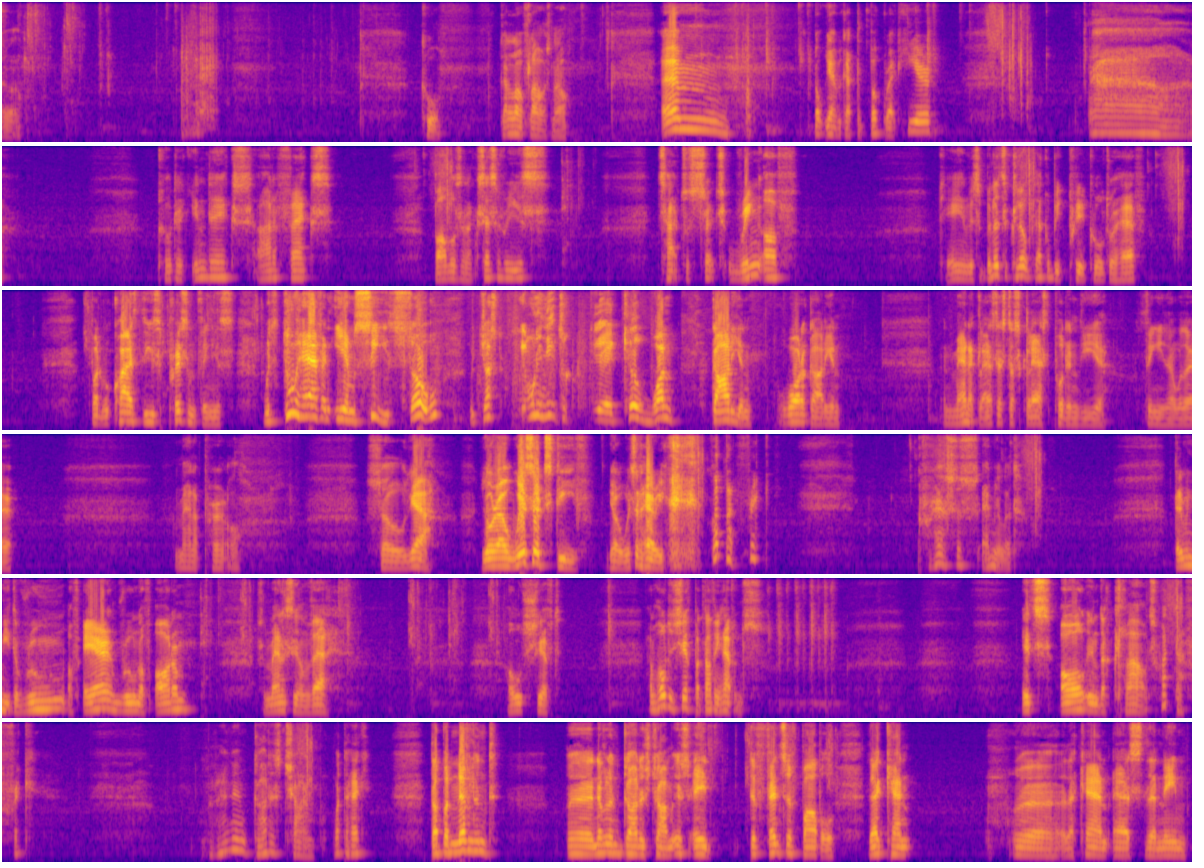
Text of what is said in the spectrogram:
Oh. Cool. Got a lot of flowers now. Um. Oh, yeah, we got the book right here. Uh, Codec Index, Artifacts, Baubles and Accessories. Type to search Ring of. Okay, Invisibility Cloak. That could be pretty cool to have. But requires these prism things, which do have an EMC. So we just we only need to uh, kill one guardian, water guardian, and mana glass. That's just glass put in the uh, thingy over there. Mana pearl. So yeah, you're a wizard, Steve. You're a wizard, Harry. what the frick? Precious amulet. Then we need the rune of air, rune of autumn. So mana steel on that. Hold shift. I'm holding shift, but nothing happens. It's all in the clouds. What the frick? Benevolent Goddess Charm. What the heck? The Benevolent, uh, benevolent Goddess Charm is a defensive bauble that can uh, that can, as the name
